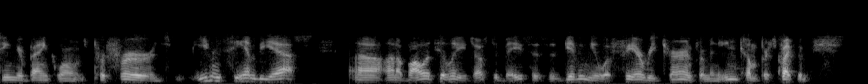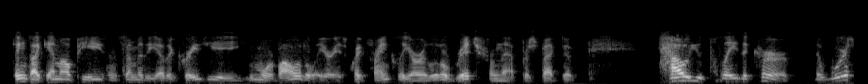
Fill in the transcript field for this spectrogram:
senior bank loans, preferreds, even CMBS uh, on a volatility adjusted basis is giving you a fair return from an income perspective. Things like MLPs and some of the other crazy, more volatile areas, quite frankly, are a little rich from that perspective. How you play the curve. The worst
